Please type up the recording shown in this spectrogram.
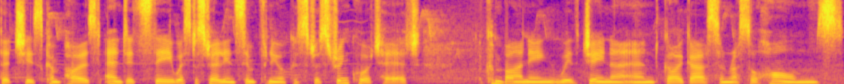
that she's composed. And it's the West Australian Symphony Orchestra String Quartet combining with Gina and Guy Ghouse and Russell Holmes.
